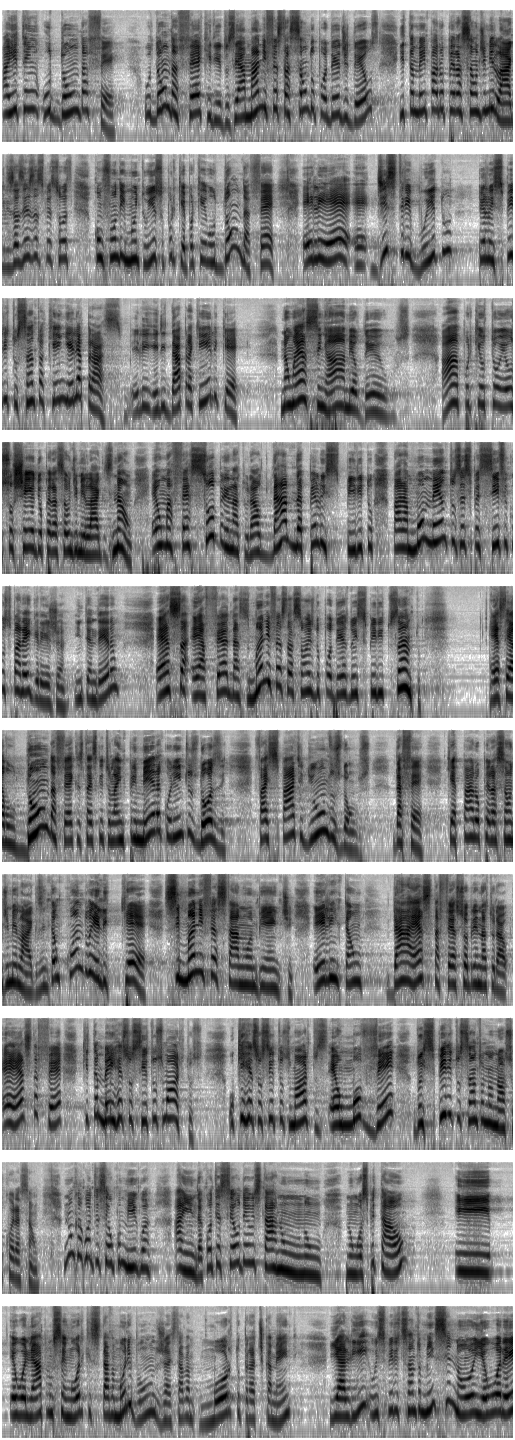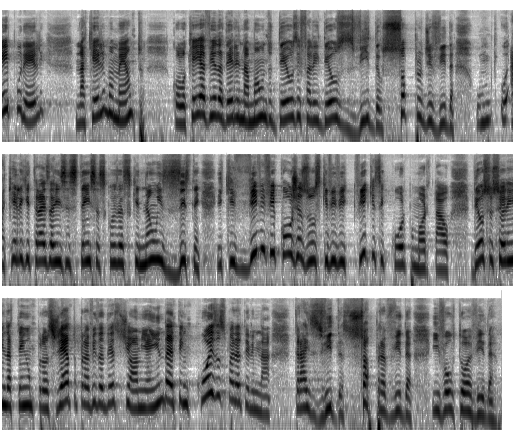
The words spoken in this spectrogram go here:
Aí tem o dom da fé. O dom da fé, queridos, é a manifestação do poder de Deus e também para operação de milagres. Às vezes as pessoas confundem muito isso, por quê? Porque o dom da fé, ele é, é distribuído pelo Espírito Santo a quem ele apraz. Ele, ele dá para quem ele quer. Não é assim, ah, meu Deus, ah, porque eu, tô, eu sou cheia de operação de milagres. Não. É uma fé sobrenatural dada pelo Espírito para momentos específicos para a igreja. Entenderam? Essa é a fé das manifestações do poder do Espírito Santo. Esse é o dom da fé que está escrito lá em 1 Coríntios 12. Faz parte de um dos dons da fé, que é para a operação de milagres. Então, quando ele quer se manifestar no ambiente, ele então dá esta fé sobrenatural. É esta fé que também ressuscita os mortos. O que ressuscita os mortos é o mover do Espírito Santo no nosso coração. Nunca aconteceu comigo ainda. Aconteceu de eu estar num, num, num hospital e eu olhar para um senhor que estava moribundo, já estava morto praticamente. E ali o Espírito Santo me ensinou e eu orei por ele naquele momento Coloquei a vida dele na mão de Deus e falei: Deus, vida, o sopro de vida, o, o, aquele que traz à existência as coisas que não existem e que vivificou Jesus, que vivifica esse corpo mortal. Deus, se o Senhor ainda tem um projeto para a vida deste homem, ainda tem coisas para terminar, traz vida, sopra a vida e voltou à vida.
